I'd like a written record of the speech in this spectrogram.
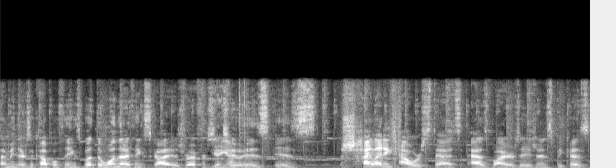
I mean, there's a couple things, but the one that I think Scott is referencing Yeah, yeah. to is is highlighting our stats as buyers agents because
